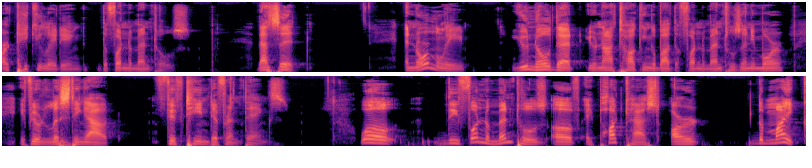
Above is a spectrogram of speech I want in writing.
articulating the fundamentals. That's it. And normally, you know that you're not talking about the fundamentals anymore if you're listing out 15 different things. Well, the fundamentals of a podcast are the mic,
